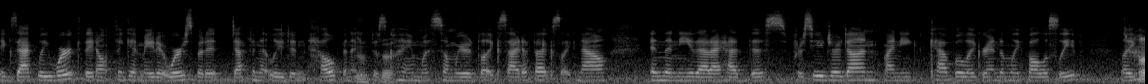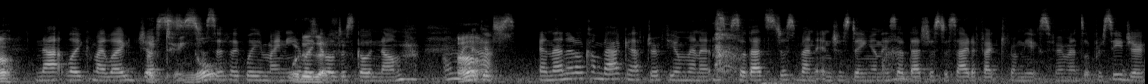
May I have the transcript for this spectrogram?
exactly work. They don't think it made it worse, but it definitely didn't help and it just came with some weird like side effects. Like now in the knee that I had this procedure done, my kneecap will like randomly fall asleep. Like not like my leg, just tingle? specifically my knee. What like it'll feel? just go numb. Oh my Like, gosh. it's- and then it'll come back after a few minutes. so that's just been interesting. And they said that's just a side effect from the experimental procedure.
